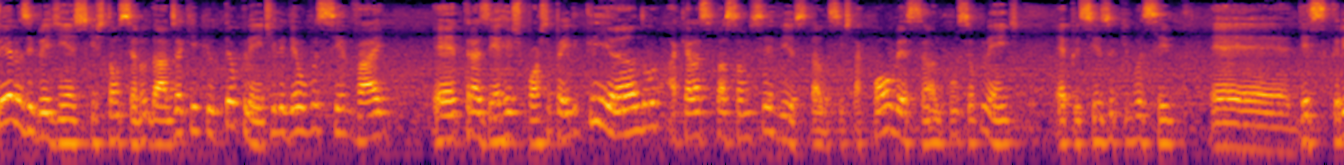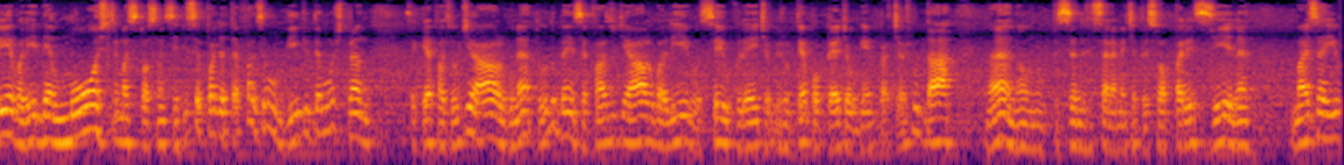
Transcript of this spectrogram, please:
Pelos ingredientes que estão sendo dados aqui, que o teu cliente lhe deu, você vai é, trazer a resposta para ele, criando aquela situação de serviço. Tá? Você está conversando com o seu cliente, é preciso que você é, descreva ali, demonstre uma situação de serviço. Você pode até fazer um vídeo demonstrando. Você quer fazer o diálogo, né? Tudo bem, você faz o diálogo ali, você e o cliente ao mesmo tempo, ou pede alguém para te ajudar, né? Não, não precisa necessariamente a pessoa aparecer, né? Mas aí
